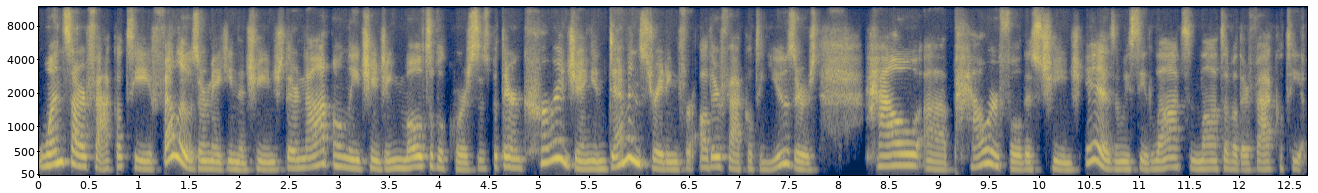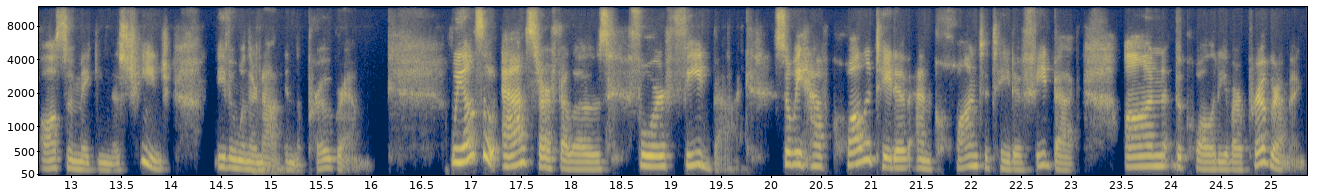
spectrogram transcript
once our faculty fellows are making the change, they're not only changing multiple courses, but they're encouraging and demonstrating for other faculty users how uh, powerful this change is. And we see lots and lots of other faculty also making this change, even when they're not in the program. We also asked our fellows for feedback. So we have qualitative and quantitative feedback on the quality of our programming.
